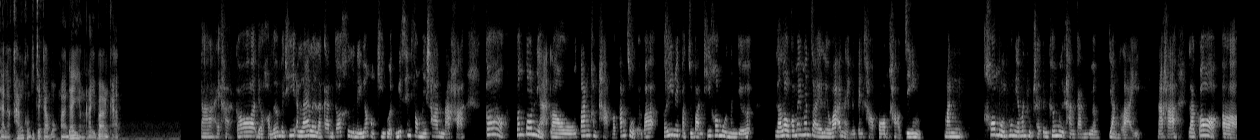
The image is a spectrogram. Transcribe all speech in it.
แต่ละครั้งของกิจกรรมออกมาได้อย่างไรบ้างครับ ได้ค่ะ ก็เดี๋ยวขอเริ่มไปที่อันแรกเลยละกันก็คือในเรื่องของ keyword misinformation นะคะ ก็เบื้องต้นเนี่ยเราตั้งคำถามเราตั้งโจทย์ไว้ว่า เอ้ยในปัจจุบันที่ข้อมูลมันเยอะ แล้วเราก็ไม่มั่นใจเลยว่าอันไหนมันเป็นข่าวปลอมข่าวจริง มันข้อมูลพวกนี้มันถูกใช้เป็นเครื่องมือทางการเมืองอย่างไรนะคะ แล้วก็เอ่อ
